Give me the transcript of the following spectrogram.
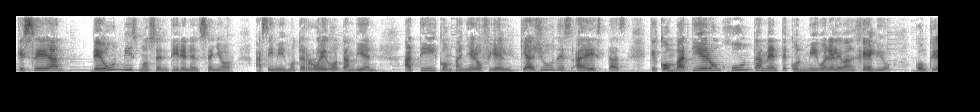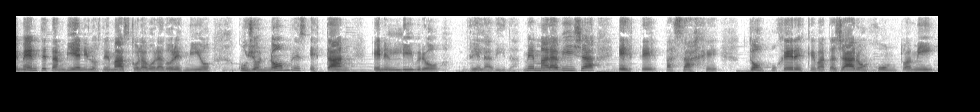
que sean de un mismo sentir en el Señor. Asimismo te ruego también a ti, compañero fiel, que ayudes a estas que combatieron juntamente conmigo en el Evangelio, con Clemente también y los demás colaboradores míos, cuyos nombres están en el libro de la vida. Me maravilla este pasaje. Dos mujeres que batallaron junto a mí,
